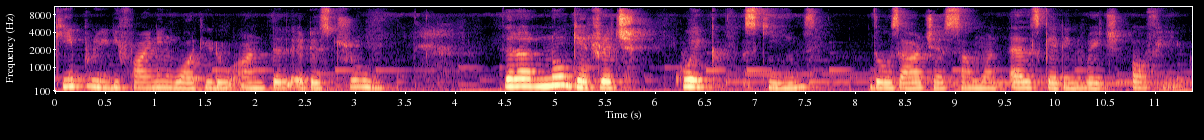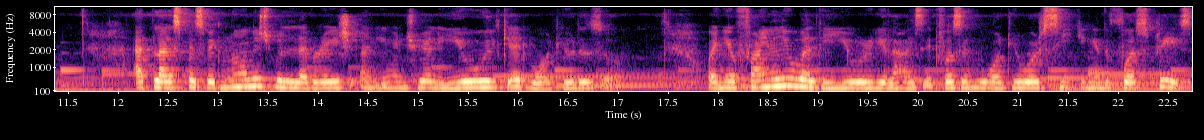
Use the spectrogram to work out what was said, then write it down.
Keep redefining what you do until it is true. There are no get rich quick schemes, those are just someone else getting rich off you. Apply specific knowledge will leverage, and eventually you will get what you deserve. When you're finally wealthy, you realize it wasn't what you were seeking in the first place,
